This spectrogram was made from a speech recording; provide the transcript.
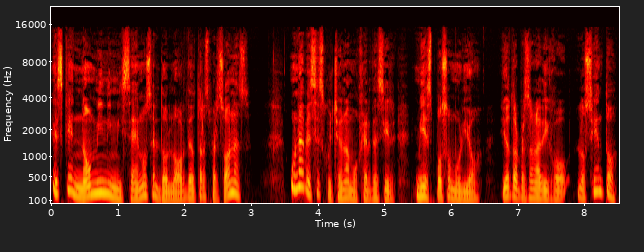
es que no minimicemos el dolor de otras personas. Una vez escuché a una mujer decir mi esposo murió y otra persona dijo lo siento,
